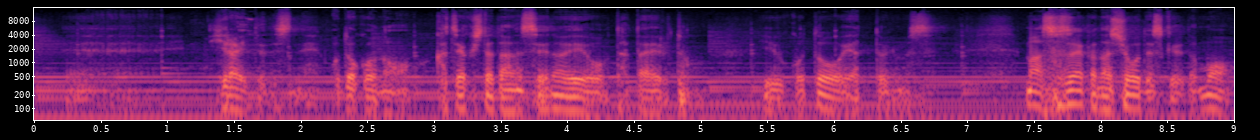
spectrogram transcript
えー、開いてですね男の活躍した男性の栄誉を称えるということをやっております。まあささやかな賞ですけれども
